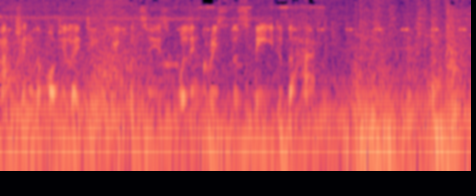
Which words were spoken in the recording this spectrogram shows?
Matching the modulating frequencies will increase the speed of the hack.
